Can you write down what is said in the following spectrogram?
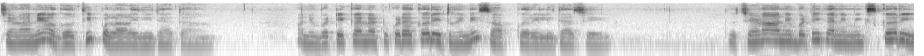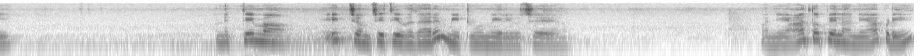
ચણાને અગાઉથી પલાળી દીધા હતા. અને બટેકાના ટુકડા કરી ધોઈને સાફ કરી લીધા છે. તો ચણા અને બટેકાને મિક્સ કરી અને તેમાં એક ચમચીથી વધારે મીઠું ઉમેર્યું છે. અને આ તપેલાને આપણે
